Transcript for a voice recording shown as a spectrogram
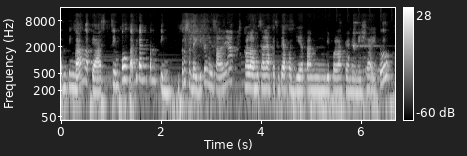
penting banget ya. Simple tapi kan penting. Terus udah gitu misalnya kalau misalnya ke setiap kegiatan di Pulau Indonesia itu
